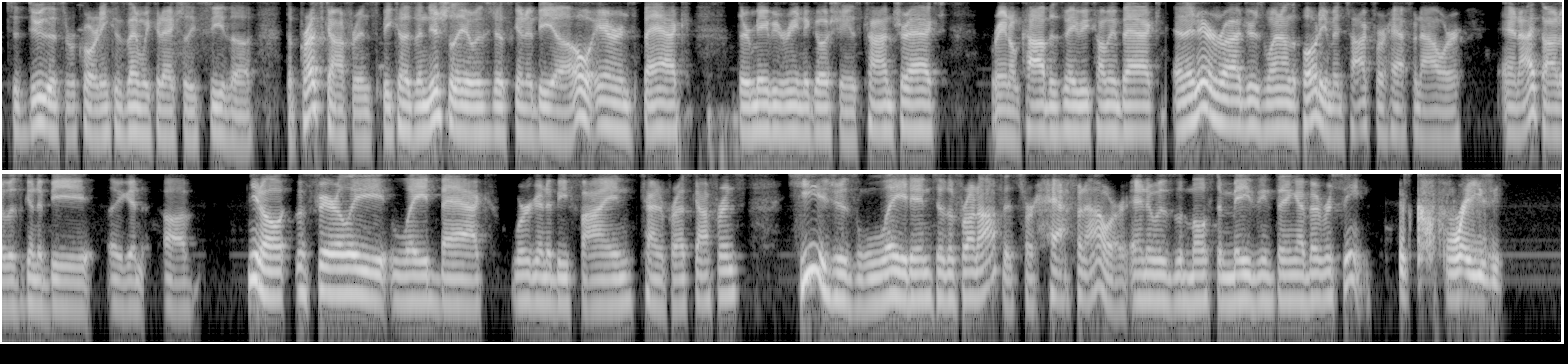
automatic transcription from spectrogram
to do this recording because then we could actually see the the press conference because initially it was just going to be a, oh Aaron's back. They're maybe renegotiating his contract. Randall Cobb is maybe coming back. And then Aaron Rodgers went on the podium and talked for half an hour and I thought it was going to be like an uh you know a fairly laid back we're going to be fine kind of press conference he just laid into the front office for half an hour and it was the most amazing thing I've ever seen. It's crazy.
